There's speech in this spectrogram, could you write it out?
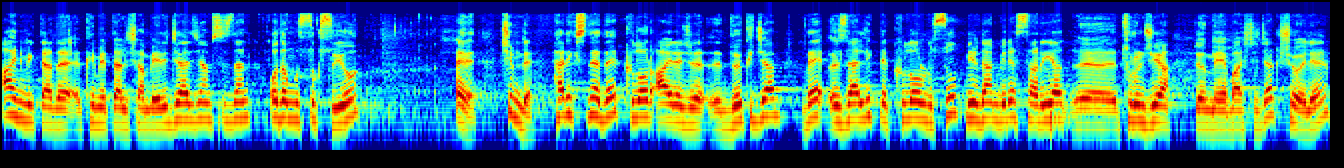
Aynı miktarda kıymetli Alişan Bey rica edeceğim sizden. O da musluk suyu. Evet. Şimdi her ikisine de klor ayrıca e, dökeceğim ve özellikle klorlu su birdenbire sarıya, e, turuncuya dönmeye başlayacak. Şöyle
